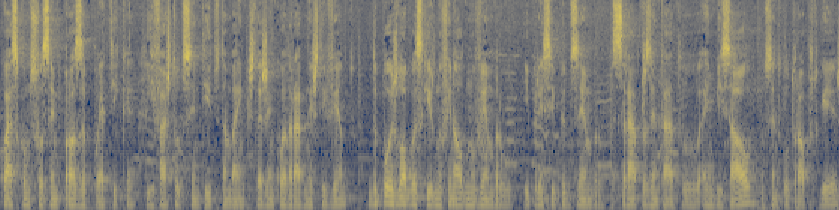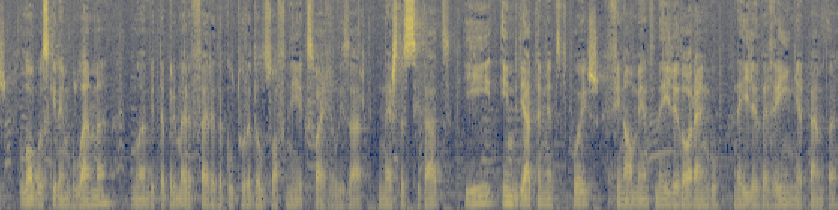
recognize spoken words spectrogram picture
quase como se fosse em prosa poética e faz todo sentido também que esteja enquadrado neste evento. Depois, logo a seguir, no final de novembro e princípio de dezembro, será apresentado em Bissau, no Centro Cultural Português, logo a seguir em Bolama, no âmbito da primeira Feira da Cultura da Lusofonia que se vai realizar realizar nesta cidade e imediatamente depois, finalmente, na Ilha de Orango, na Ilha da Rainha Pampa,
